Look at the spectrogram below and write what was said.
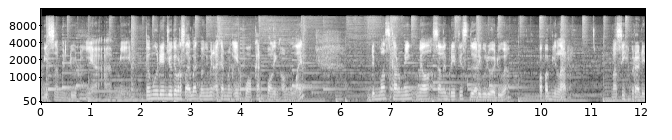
bisa mendunia, amin. Kemudian juga persahabat Bang Mimin akan menginfokan polling online. The Most Charming Male Celebrities 2022 Papa Bilar masih berada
